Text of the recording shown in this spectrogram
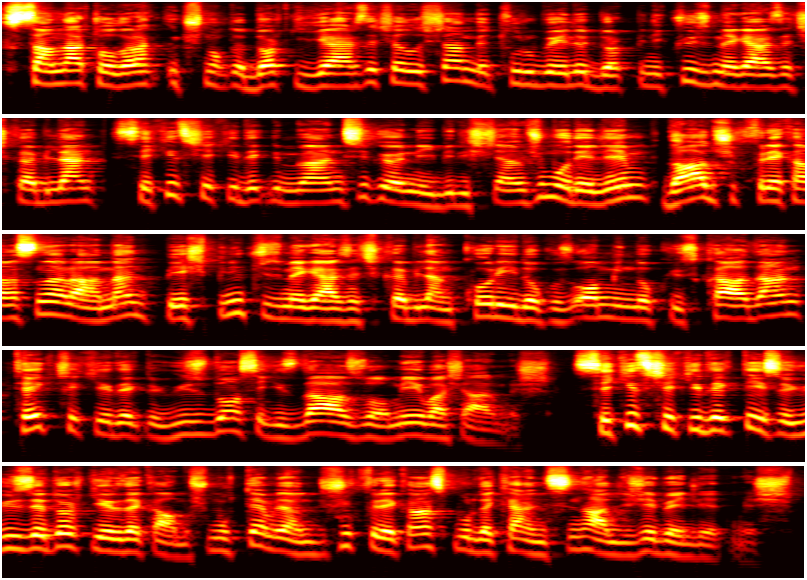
Standart olarak 3.4 GHz'de çalışan ve turbo ile 4200 MHz'e çıkabilen 8 çekirdekli mühendislik örneği bir işlemci modeli daha düşük frekansına rağmen 5300 MHz'e çıkabilen Core i9 10900K'dan tek çekirdekle %18 daha az olmayı başarmış. 8 çekirdekte ise %4 geride kalmış. Muhtemelen düşük frekans burada kendisini hallice belli etmiş.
